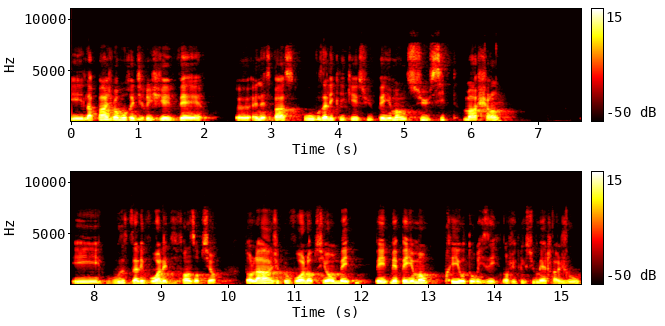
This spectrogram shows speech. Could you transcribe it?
Et la page va vous rediriger vers euh, un espace où vous allez cliquer sur Paiement sur site marchand et vous allez voir les différentes options. Donc là, je peux voir l'option mes, mes paiements préautorisés. Donc je clique sur Mettre à jour.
